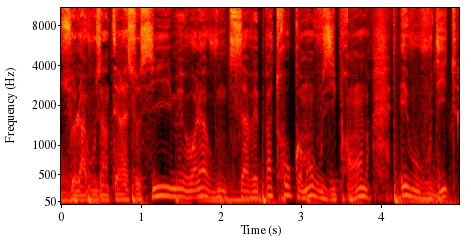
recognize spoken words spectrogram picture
Cela vous intéresse aussi, mais voilà, vous ne savez pas trop comment vous y prendre et vous vous dites ⁇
